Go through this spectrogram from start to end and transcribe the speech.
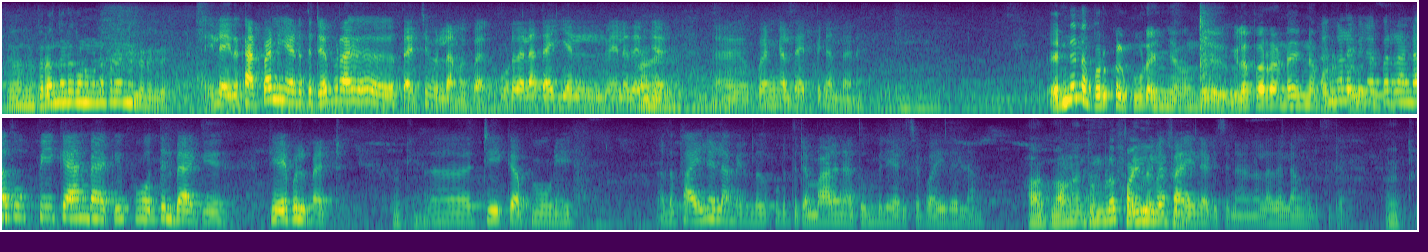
இது வந்து திறந்து எடுக்கணும் பண்ண அப்புறம் என்ன எடுக்கிறேன் இல்லை இது கட் பண்ணி எடுத்துட்டு பிறகு தைச்சு விடலாம் இப்போ. கூடுதலாக தையல் வேலை தெரிஞ்ச அஹ், பெண்கள் தைப்பினம் தானே. என்னென்ன பொருட்கள் கூட இங்கே வந்து விலப்படுறா என்ன பொருட்கள் எங்களை விலப்படுறாண்டா துப்பி கேன் பேக்கு பொத்தில் bag table mat okay tea cup மூடி. அந்த பைல் எல்லாம் இருந்தது கொடுத்துட்டேன். வாழைநாள் தும்பிலே அடித்த பைல் எல்லாம். வாழை தும்பில் ஃபைல் எல்லாம் பைல் அடிச்சு நாங்கள். அதெல்லாம் கொடுத்துட்டேன். ஓகே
